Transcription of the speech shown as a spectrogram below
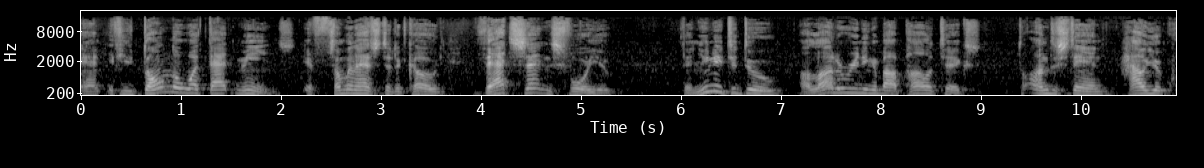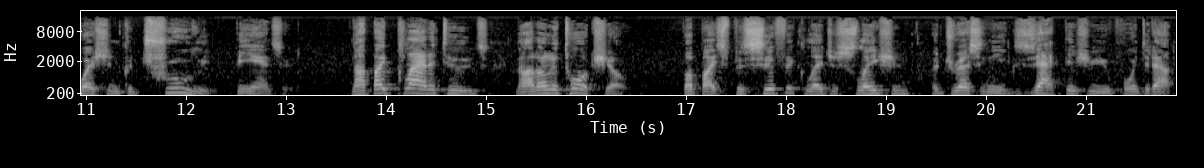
And if you don't know what that means, if someone has to decode that sentence for you, then you need to do a lot of reading about politics to understand how your question could truly be answered. Not by platitudes, not on a talk show, but by specific legislation addressing the exact issue you pointed out,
